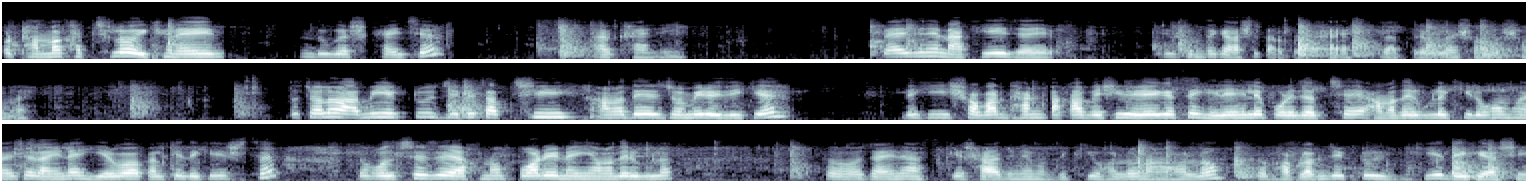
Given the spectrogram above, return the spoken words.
ওর ঠাম্মা খাচ্ছিল, ওইখানে দু গ্লাস খাইছে, আর খায়নি প্রায় দিনে না খেয়েই যায়, টিউশন থেকে আসে, তারপর খায়, রাত্রেবেলায়, সন্ধ্যার সময়। তো চলো আমি একটু যেতে চাচ্ছি আমাদের জমির ওইদিকে। দেখি সবার ধান পাকা বেশি হয়ে গেছে হেলে হেলে পড়ে যাচ্ছে। আমাদেরগুলো কীরকম হয়েছে জানি না হিয়ার বাবা কালকে দেখে এসছে। তো বলছে যে এখনও পরে নেই আমাদেরগুলো। তো জানি না আজকে সারাদিনের মধ্যে কি হলো না হলো। তো ভাবলাম যে একটু গিয়ে দেখে আসি।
